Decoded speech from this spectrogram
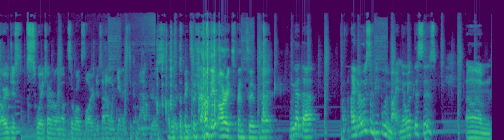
largest switch. I don't really know if it's the world's largest. I don't want Guinness to come after us. What is the big switch? Oh, they are expensive. But we got that. I know there's some people who might know what this is. Um,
